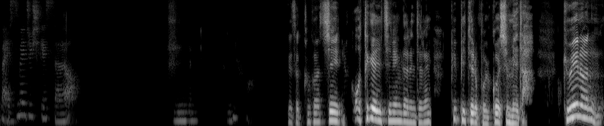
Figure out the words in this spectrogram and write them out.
말씀해 주시겠어요? 그래서 그것이 어떻게 진행되는지를 PPT를 볼 것입니다. 교회는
